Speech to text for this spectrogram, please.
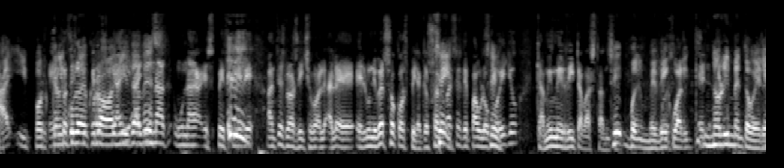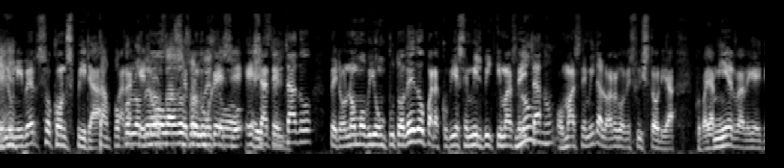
Ah, y por Entonces, cálculo de ¿tú crees que hay- hay, probabilidades... una, una especie de... Antes lo has dicho, el, el- universo conspira, que son Sí, bases de Paulo sí. Coelho, que a mí me irrita bastante. Sí, bueno, me da igual, Pues el- no lo inventó él, El ¿eh? universo conspira Tampoco para lo que de no los dados se produjese ese Einstein. atentado, pero no movió un puto dedo para que hubiese mil víctimas de No, ETA, no. o más de mil a lo largo de su historia. Pues vaya mierda de,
